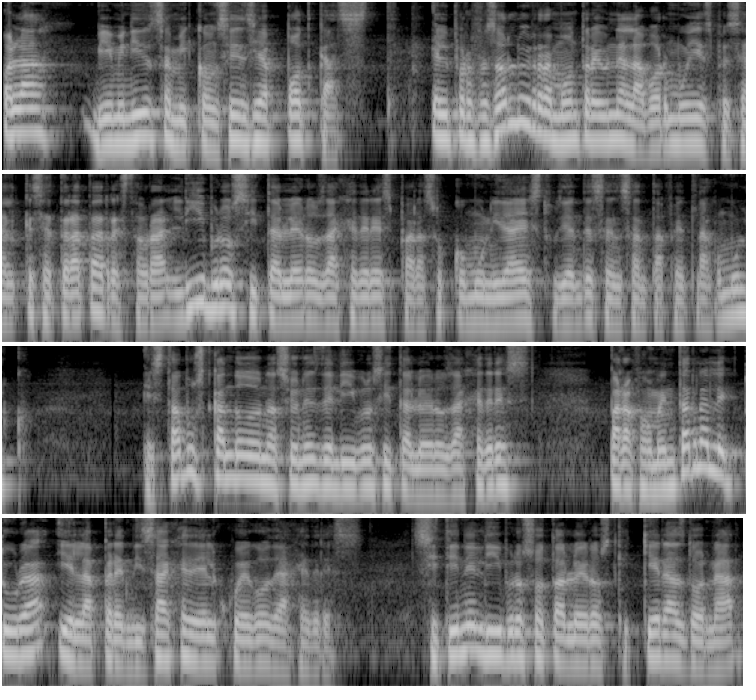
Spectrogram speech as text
Hola, bienvenidos a mi Conciencia Podcast. El profesor Luis Ramón trae una labor muy especial que se trata de restaurar libros y tableros de ajedrez para su comunidad de estudiantes en Santa Fe, Tlajomulco. Está buscando donaciones de libros y tableros de ajedrez para fomentar la lectura y el aprendizaje del juego de ajedrez. Si tiene libros o tableros que quieras donar,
